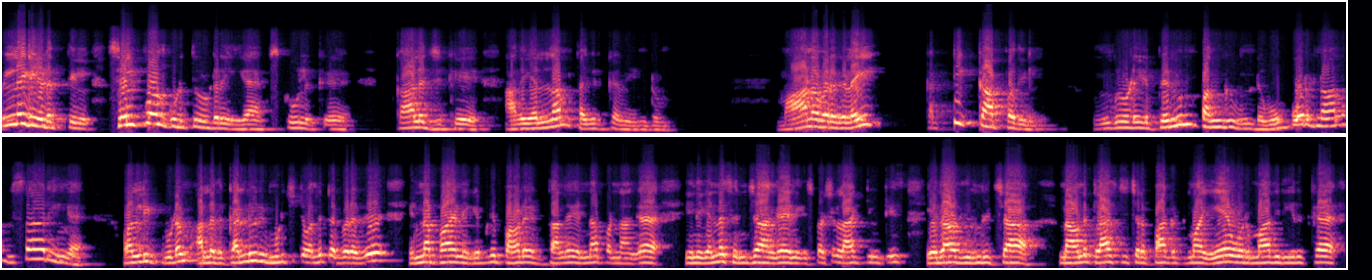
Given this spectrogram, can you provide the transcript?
பிள்ளைகளிடத்தில் செல்போன் கொடுத்து விடுறீங்க ஸ்கூலுக்கு காலேஜுக்கு அதையெல்லாம் தவிர்க்க வேண்டும். மாணவர்களை கட்டி காப்பதில் உங்களுடைய பெரும் பங்கு உண்டு. ஒவ்வொரு நாளும் விசாரிங்க. பள்ளிக்கூடம் அல்லது கல்லூரி முடிச்சுட்டு வந்துட்ட பிறகு என்னப்பா இன்னைக்கு எப்படி பாடம் எடுத்தாங்க? என்ன பண்ணாங்க? இன்னைக்கு என்ன செஞ்சாங்க? இன்னைக்கு ஸ்பெஷல் ஆக்டிவிட்டிஸ் ஏதாவது இருந்துச்சா? நான் வந்து கிளாஸ் டீச்சரை பார்க்கட்டுமா? ஏன் ஒரு மாதிரி இருக்க?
